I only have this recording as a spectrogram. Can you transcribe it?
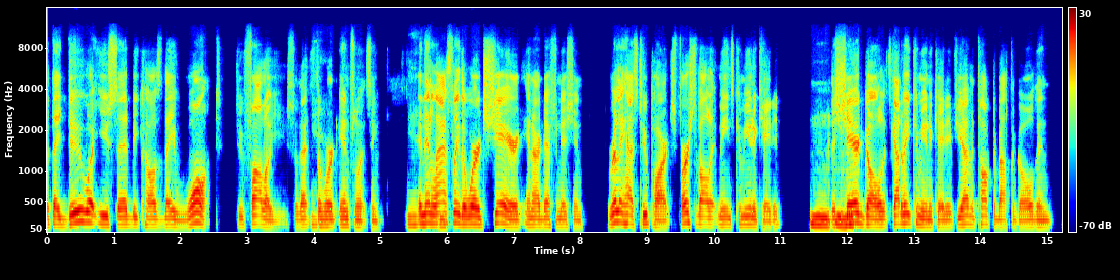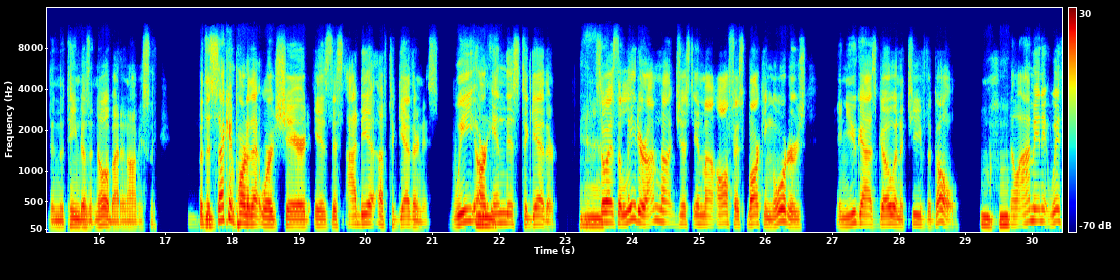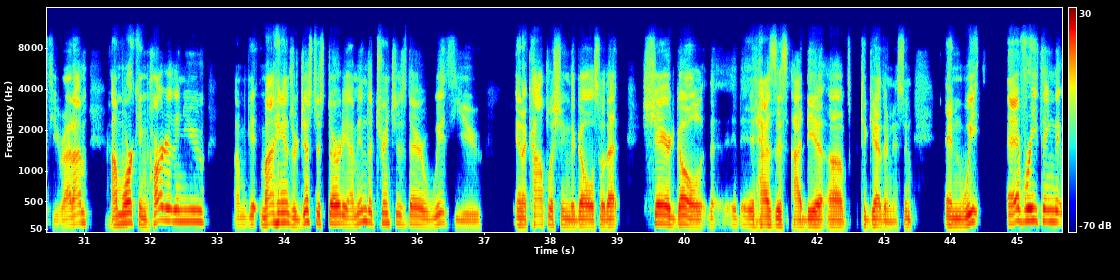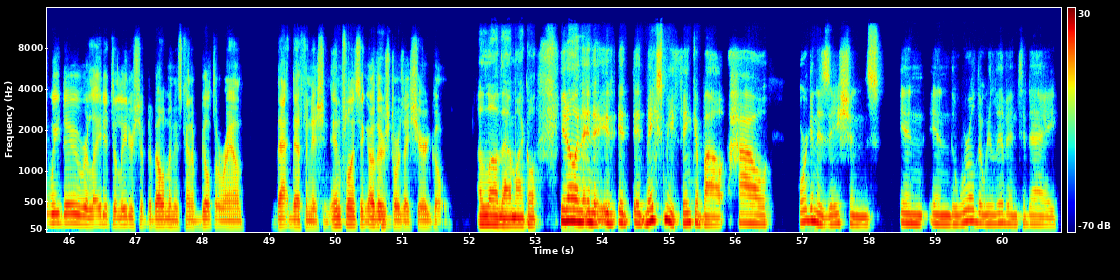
but they do what you said because they want to follow you. So that's yeah. the word influencing. Yeah. and then lastly the word shared in our definition really has two parts. First of all it means communicated mm-hmm. the shared goal. It's got to be communicated. If you haven't talked about the goal then then the team doesn't know about it obviously but the mm. second part of that word shared is this idea of togetherness. We are mm. in this together. Yeah. So as the leader, I'm not just in my office barking orders and you guys go and achieve the goal. Mm-hmm. No, I'm in it with you, right? I'm I'm working harder than you. I'm getting my hands are just as dirty. I'm in the trenches there with you in accomplishing the goal. So that shared goal, it, it has this idea of togetherness. And and we everything that we do related to leadership development is kind of built around that definition influencing others mm. towards a shared goal i love that michael you know and, and it, it, it makes me think about how organizations in in the world that we live in today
